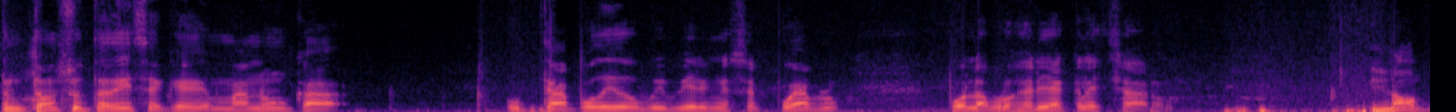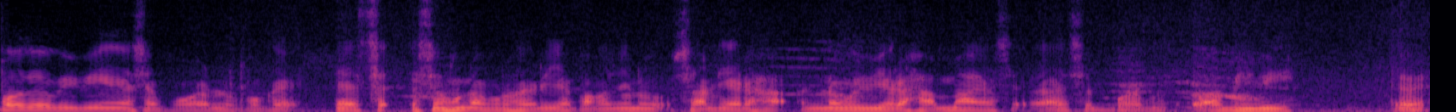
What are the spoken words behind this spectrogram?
entonces usted dice que más nunca usted ha podido vivir en ese pueblo por la brujería que le echaron. No puedo vivir en ese pueblo porque eso es una brujería para que yo no saliera, no viviera jamás a ese, a pueblo, a vivir. ¿ves?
